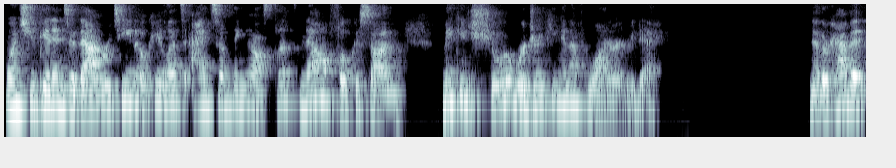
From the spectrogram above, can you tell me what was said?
Once you get into that routine, okay, let's add something else. Let's now focus on making sure we're drinking enough water every day. Another habit,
